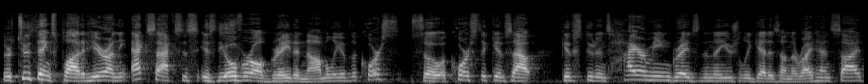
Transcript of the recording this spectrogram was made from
There are two things plotted here. On the x-axis is the overall grade anomaly of the course. So a course that gives out gives students higher mean grades than they usually get is on the right-hand side.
